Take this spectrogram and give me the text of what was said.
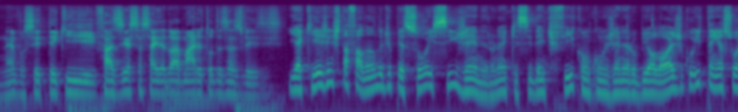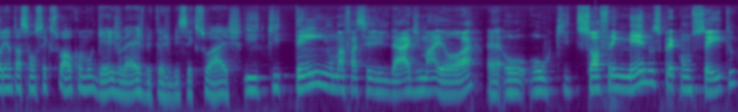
né? Você ter que fazer essa saída do armário todas as vezes. E aqui a gente está falando de pessoas cisgênero, né? Que se identificam com o gênero biológico e têm a sua orientação sexual como gays, lésbicas, bissexuais. E que têm uma facilidade maior é, ou, ou que sofrem menos preconceito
